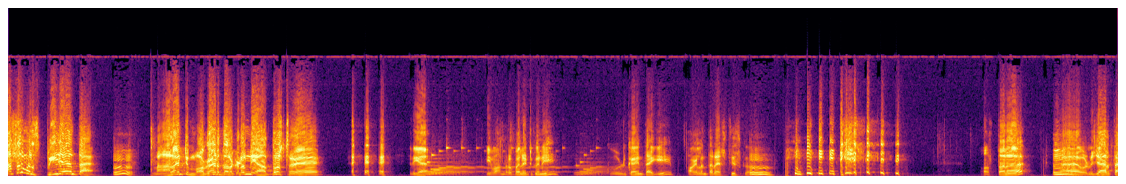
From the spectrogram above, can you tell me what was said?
అసలు మన స్పీడ్ మ్. నాలాంటి మొగాడు దొరకడం నీ అదృష్టమే. ఇదిగా ఈ వంద రూపాయలు పెట్టుకుని గోల్డ్ కాయిన్ తాగి పగలంతా రెస్ట్ తీసుకో. వస్తానా? ఒళ్ళు జాగ్రత్త.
